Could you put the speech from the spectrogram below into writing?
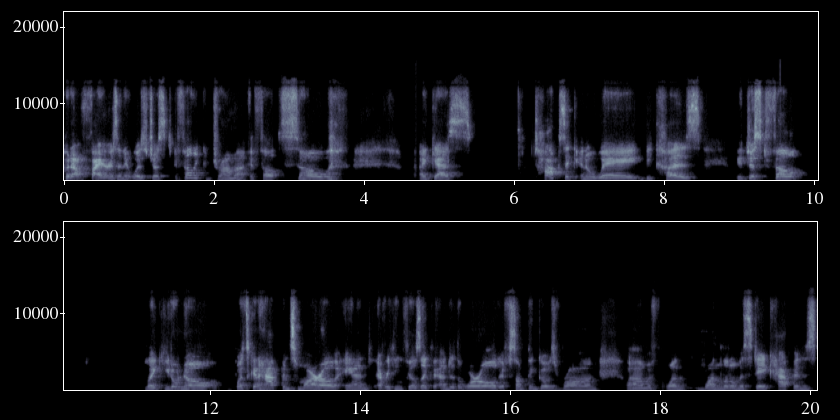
put out fires. And it was just it felt like drama. It felt so i guess toxic in a way because it just felt like you don't know what's going to happen tomorrow and everything feels like the end of the world. If something goes wrong um, if one one little mistake happens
